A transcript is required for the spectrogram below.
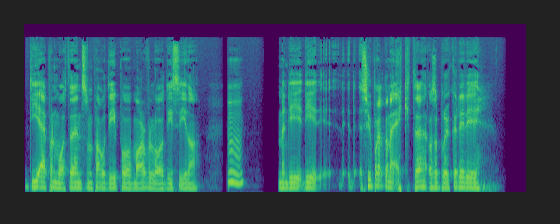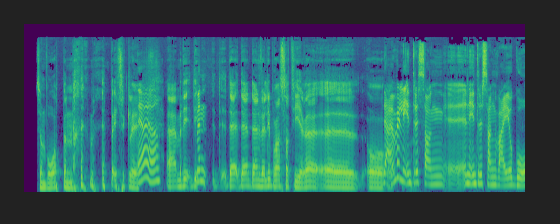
de er på en måte en sånn parodi på Marvel og DC, da. Mm. Men de, de, de Superheltene er ekte, og så bruker de de som våpen, basically. Ja, ja. Uh, men de, de, de, det, det, det er en veldig bra satire, Uh, og Det er en veldig interessant, eh, en interessant vei å gå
